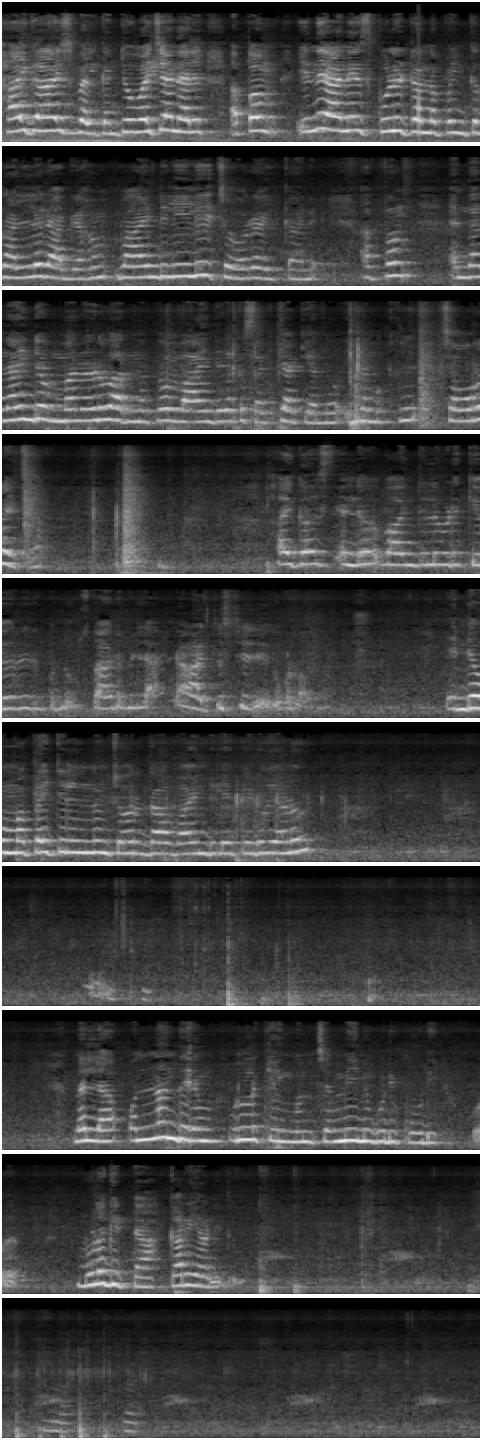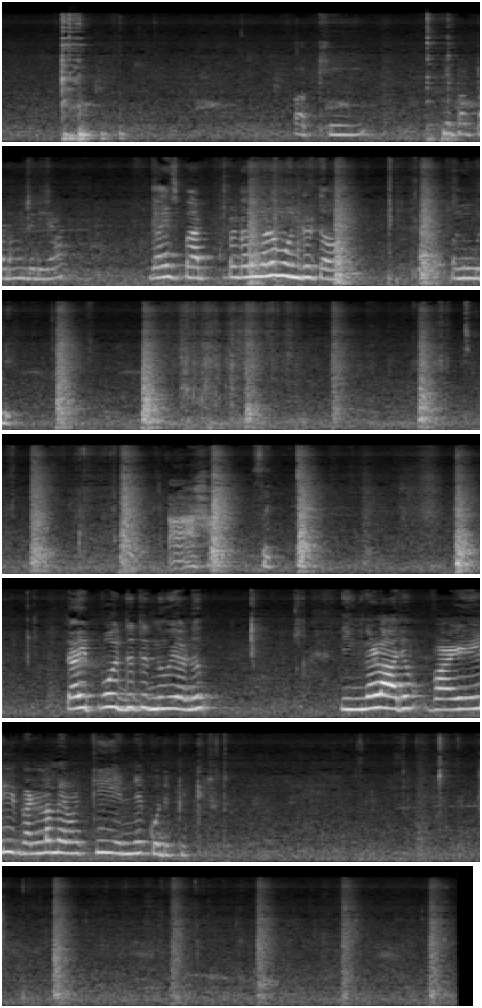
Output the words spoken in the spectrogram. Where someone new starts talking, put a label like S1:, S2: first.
S1: Hi guys welcome to my channel അപ്പം ഇന്ന് ഞാൻ സ്കൂളിൽ ഇട്ട് വന്നപ്പോൾ എനിക്ക് നല്ലൊരു ആഗ്രഹം വായന്റലിയിൽ ചോറ് കഴിക്കാൻ അപ്പം എന്താണ് എന്റെ ഉമ്മനോട് പറഞ്ഞപ്പോൾ വായന്റലൊക്കെ സെറ്റ് ആക്കി തന്നു. ഇന്ന് നമുക്ക് ചോറ് കഴിച്ചാൽ ഹായ് ഗായ്സ് എന്റെ വായന്റൽ ഇവിടെ കയറി ഇരിക്കുന്നു അഡ്ജസ്റ്റ് ചെയ്ത് എന്റെ ഉമ്മ പ്ലേറ്റിൽ നിന്നും ചോറ് ദാ വായന്റിലേക്ക് ഇടുകയാണ്. നല്ല ഒന്നാം തരം ഉരുളക്കിഴങ്ങും ചെമ്മീനും കൂടി കൂടി മുളകിട്ട കറിയാണിത്. ഈ പപ്പടം തരിക പപ്പടങ്ങളും ഉണ്ട് കേട്ടോ ഒന്നും കൂടി. ആഹാ ഇപ്പോൾ ഇത് തിന്നുകയാണ്. നിങ്ങളാരും വയലിൽ വെള്ളം ഇറക്കി എന്നെ കൊതിപ്പിക്കും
